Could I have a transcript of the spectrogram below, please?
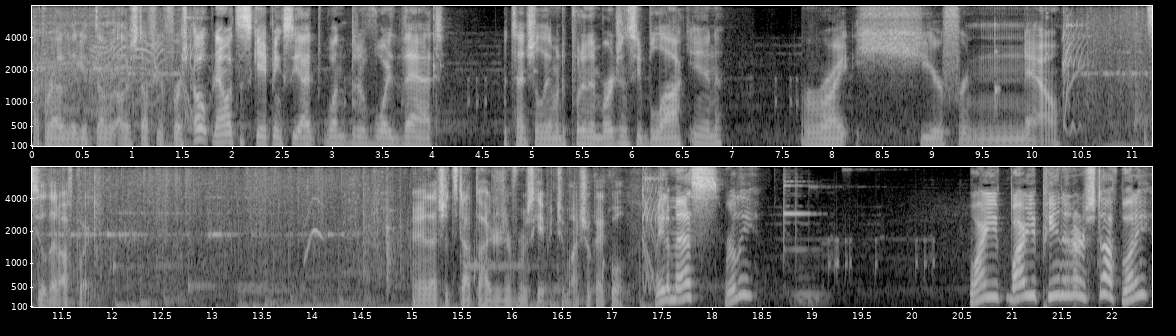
I'd rather they get done with other stuff here first. Oh, now it's escaping. See, I wanted to avoid that, potentially. I'm going to put an emergency block in right here for now. And seal that off quick. And that should stop the hydrogen from escaping too much. Okay, cool. Made a mess? Really? Why are you why are you peeing in our stuff, buddy?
